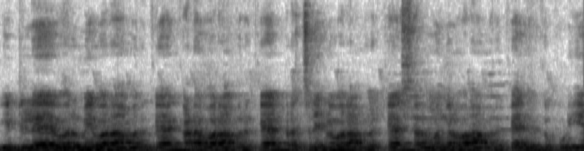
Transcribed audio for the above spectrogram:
வீட்டில் வறுமை வராமல் இருக்க கடன் வராமல் இருக்க பிரச்சனைகள் வராமல் இருக்க சிரமங்கள் வராமல் இருக்க இருக்கக்கூடிய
